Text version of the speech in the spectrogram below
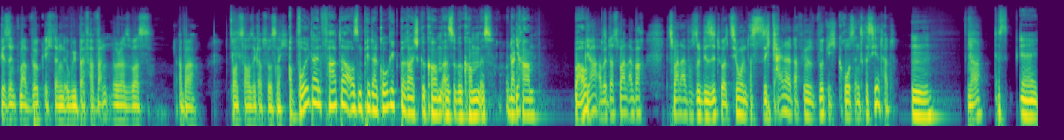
wir sind mal wirklich dann irgendwie bei Verwandten oder sowas. Aber bei uns zu Hause gab's sowas nicht. Obwohl dein Vater aus dem Pädagogikbereich gekommen, also gekommen ist oder Ja. kam. Wow. Ja, aber das waren einfach, das waren einfach so die Situationen, dass sich keiner dafür wirklich groß interessiert hat. Mhm. Ja? Das äh,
